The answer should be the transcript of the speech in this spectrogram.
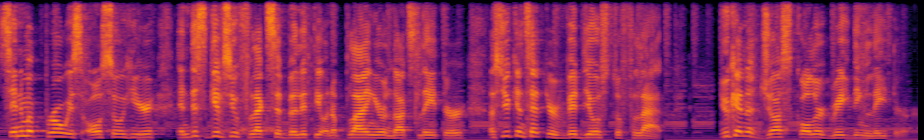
Cinema Pro is also here and this gives you flexibility on applying your LUTs later as you can set your videos to flat. You can adjust color grading later.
